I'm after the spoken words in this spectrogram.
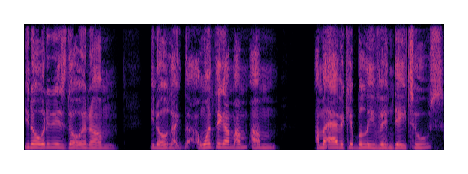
You know what it is though, and um, you know, like the, one thing I'm I'm I'm I'm an advocate believer in day twos.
